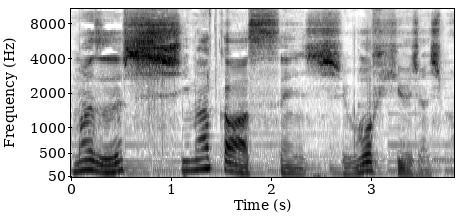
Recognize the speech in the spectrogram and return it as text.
まず、島川選手をフュージョンします。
